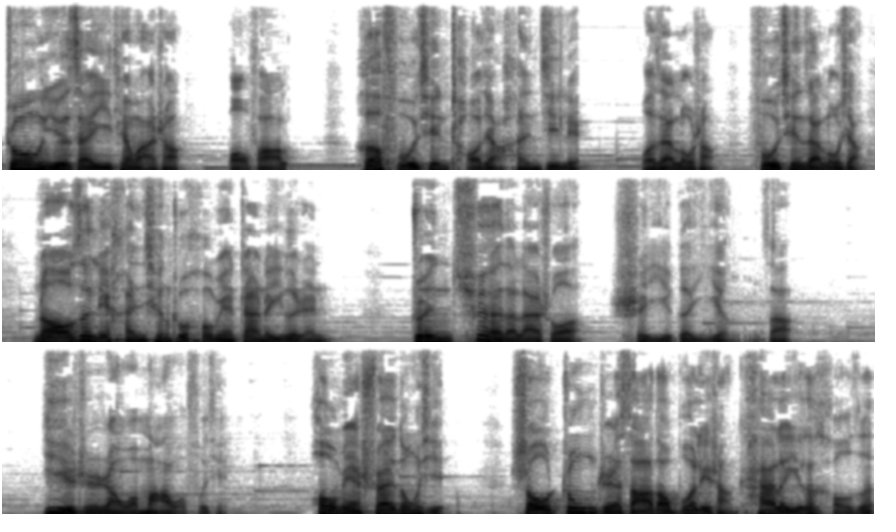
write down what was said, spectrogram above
终于在一天晚上爆发了，和父亲吵架很激烈。我在楼上，父亲在楼下，脑子里很清楚后面站着一个人。准确的来说，是一个影子，一直让我骂我父亲。后面摔东西，手中指砸到玻璃上，开了一个口子，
